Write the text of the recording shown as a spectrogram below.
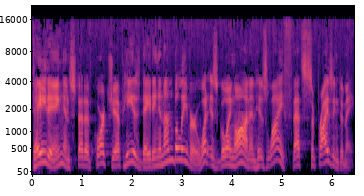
dating instead of courtship, he is dating an unbeliever. What is going on in his life? That's surprising to me.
